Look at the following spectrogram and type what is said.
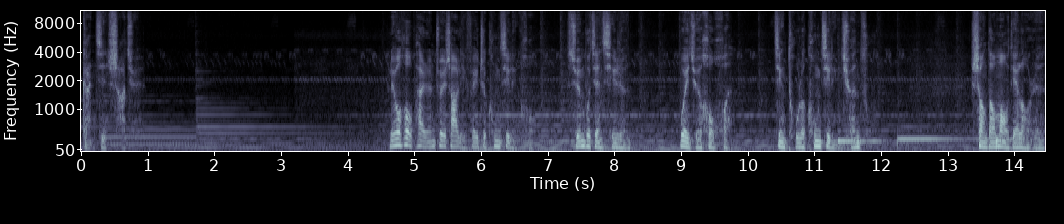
赶尽杀绝。刘后派人追杀李妃至空寂岭后，寻不见其人，未觉后患。竟屠了空寂岭全族，上到耄耋老人，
